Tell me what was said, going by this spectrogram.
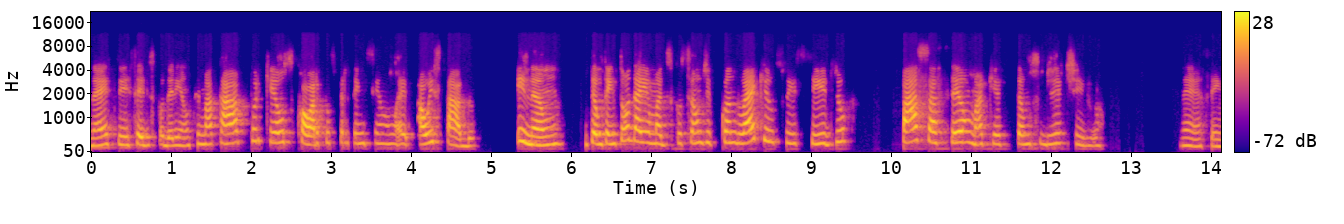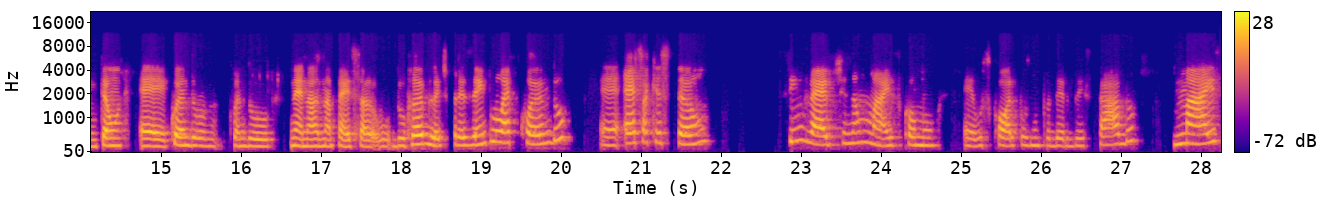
né, se, se eles poderiam se matar, porque os corpos pertenciam ao Estado e não. Então tem toda aí uma discussão de quando é que o suicídio passa a ser uma questão subjetiva. Né? Assim, então, é, quando, quando né, na, na, peça do Hamlet, por exemplo, é quando é, essa questão se inverte não mais como é, os corpos no poder do Estado, mas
